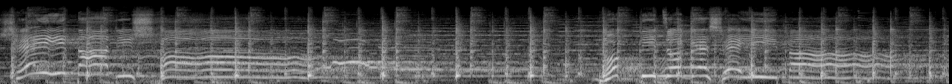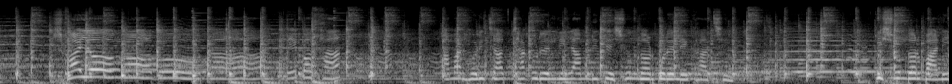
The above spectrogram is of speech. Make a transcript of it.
সেই সেই কথা আমার হরিচাঁদ ঠাকুরের লীলামৃতে সুন্দর করে লেখা আছে। কি সুন্দর বাণী।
